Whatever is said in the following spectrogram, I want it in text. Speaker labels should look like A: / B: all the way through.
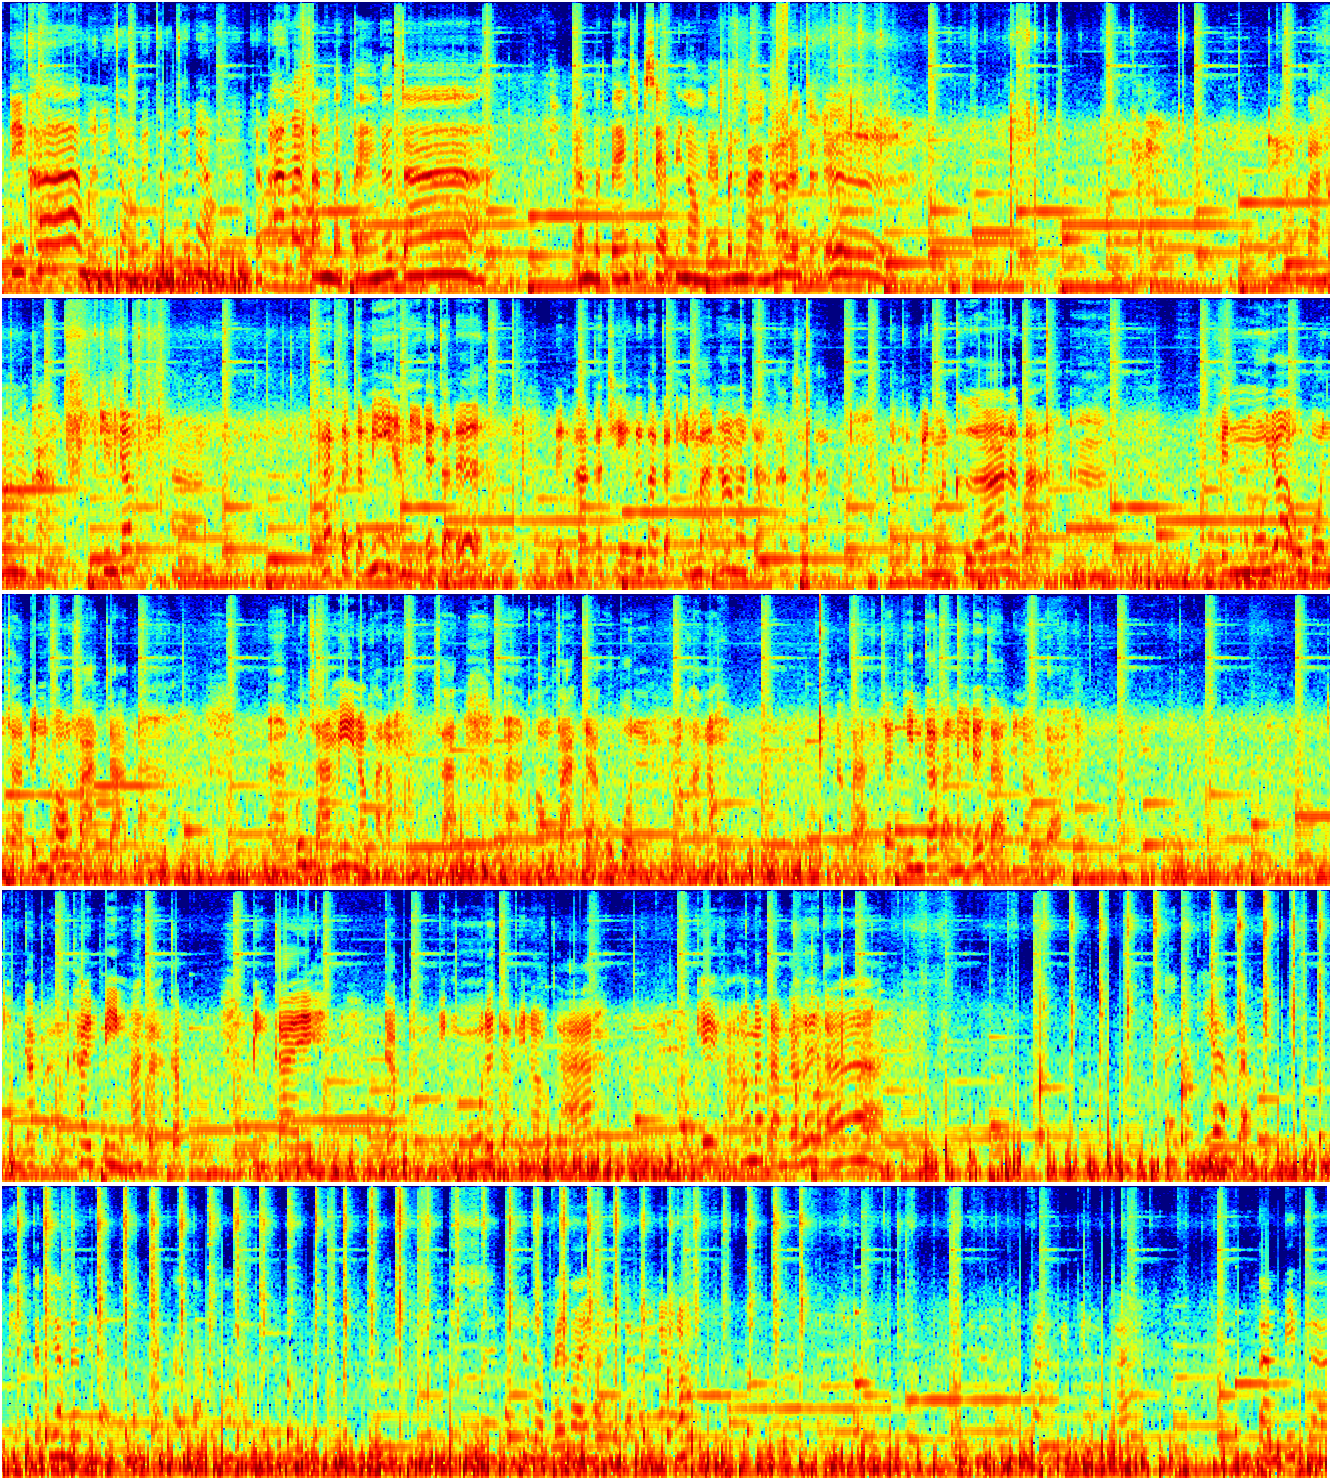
A: วัสดีค่ะมือนี้จองไปโจชาแนลจะพามาตำบักแตงเด้อจ้าตำบักแตงแซ่บๆพี่น้องแบบบานๆเฮาเด้อจ้าเด้อนี่ค่ะ แตงบานๆเฮาเนาะค่ะ กินกับผักกะจมีอันนี้เด้อจ้าเด้อเป็นผักกระเฉดหรือผักกระถินบานเฮาเนาะจ้าผักสลัด แล้วก็เป็นมะเขือแล้วก็เป็นหมูย่ออุบลจ้าเป็นของฝากจาก คุณสามีเนาะค่ะเนาะของฝากจากอุบลเนาะค่ะเนาะแล้วก็จะกินกับอันนี้ด้วยจ้ะพี่น้องจ้ะกินกับอันไข่ปิ้งนะจ้ะกับปิ้งไก่กับปิ้งหมูด้วยจ้ะพี่น้องจ้ะโอเคค่ะเข้ามาตำกันเลยจ้าใส่กระเทียมกับพริกกระเทียมด้วยพี่น้องลงไกับตำเข้า ไปหน่อยค่ะแต่ไม่ง่ายเนาะน้ำตาลปิ๊บพี่น้องจ้าน้ำตาลปิ๊บจ้า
